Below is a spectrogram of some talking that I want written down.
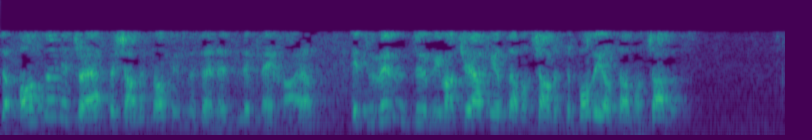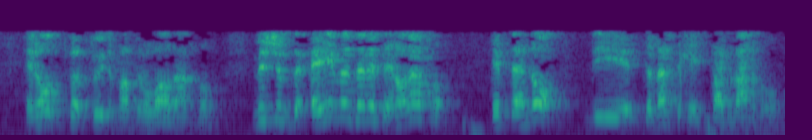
so also the Treach b'Shabbos, also Mazonis lifnei chaya. It's forbidden to be matriach yourself on Shabbos, to bother yourself on Shabbos, in order to put food in front of a wild animal. Mishum the aim is in it on echel. If they're not the domesticated type of animal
